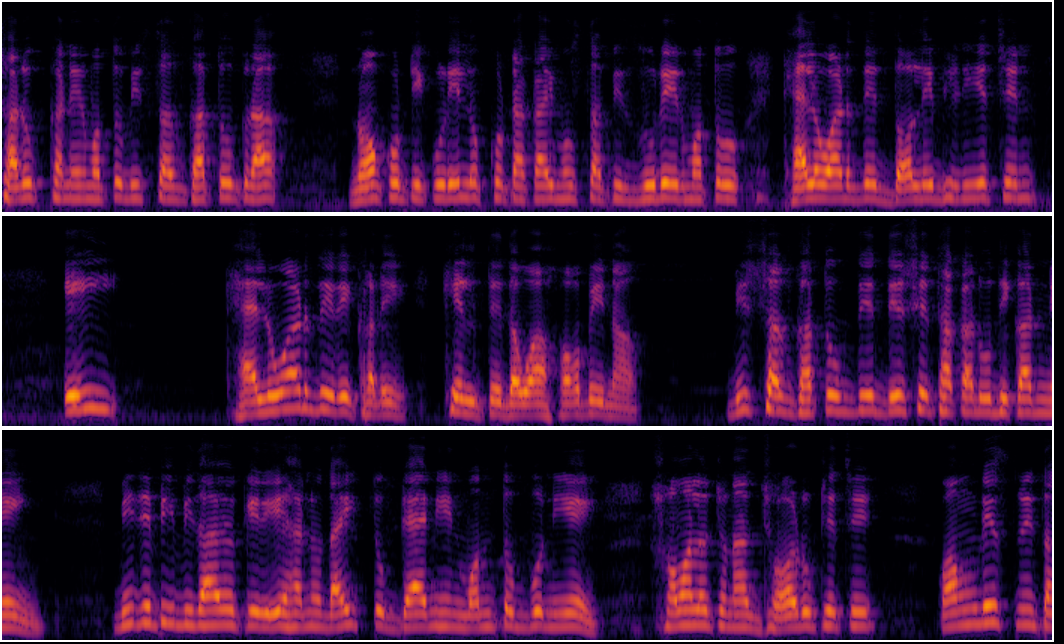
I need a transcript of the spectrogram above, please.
শাহরুখ খানের মতো বিশ্বাসঘাতকরা ন কোটি কুড়ি লক্ষ টাকায় মুস্তাফিজুরের মতো খেলোয়াড়দের দলে ভিড়িয়েছেন। এই খেলোয়াড়দের এখানে খেলতে দেওয়া হবে না। বিশ্বাসঘাতকদের দেশে থাকার অধিকার নেই। বিজেপি বিধায়কের এহেন দায়িত্ব জ্ঞানহীন মন্তব্য নিয়ে সমালোচনার ঝড় উঠেছে। কংগ্রেস নেতা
